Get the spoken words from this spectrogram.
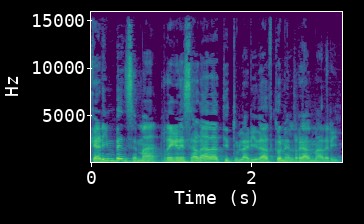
Karim Benzema regresará a la titularidad con el Real Madrid.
